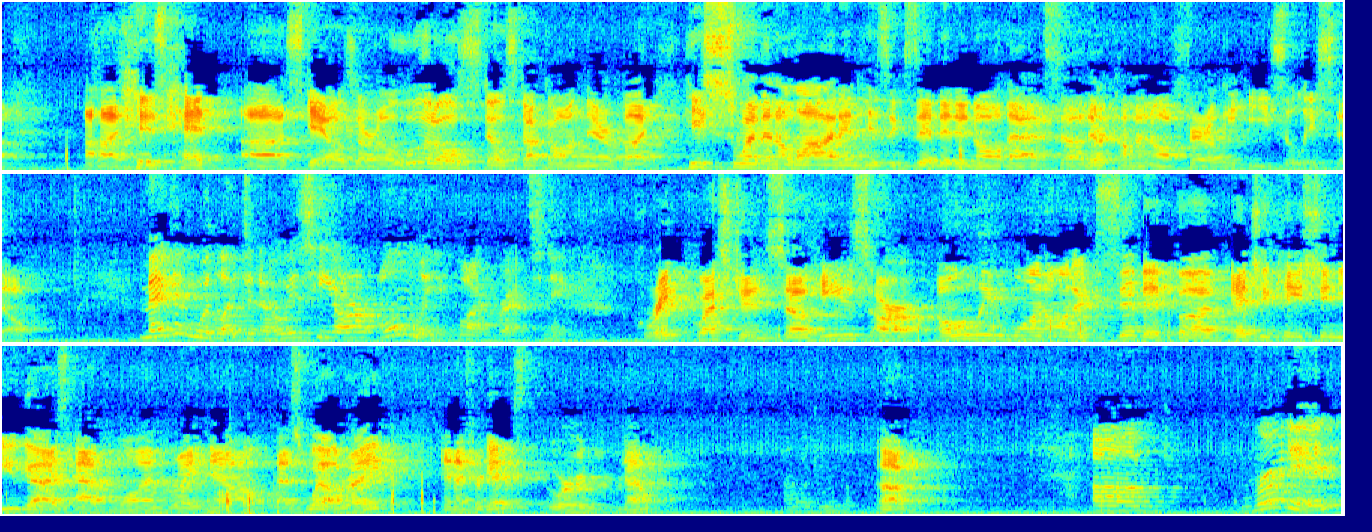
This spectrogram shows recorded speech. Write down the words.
uh, his head uh, scales are a little still stuck on there, but he's swimming a lot in his exhibit and all that, so they're coming off fairly easily still. Megan would like to know, is he our only black rat snake? Great question. So he's our only one on exhibit, but education, you guys have one right now as well, right? And I forget it, or no? Okay. Um, Vernon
